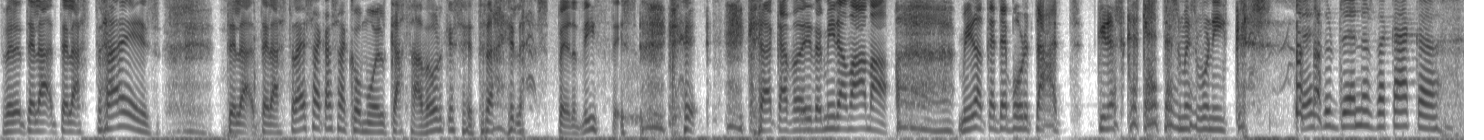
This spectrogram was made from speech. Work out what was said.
Pero te, la- te las traes. Te, la- te las traes a casa como el cazador que se trae las perdices. Que, que a casa dice, mira mamá, mira que t'he portat. Quines caquetes més boniques. Tres dotzenas de cacas.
